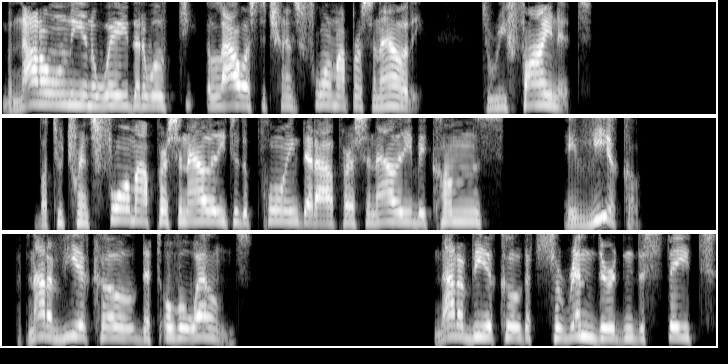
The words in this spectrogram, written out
but not only in a way that it will t- allow us to transform our personality, to refine it, but to transform our personality to the point that our personality becomes a vehicle, but not a vehicle that's overwhelmed, not a vehicle that's surrendered in the state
